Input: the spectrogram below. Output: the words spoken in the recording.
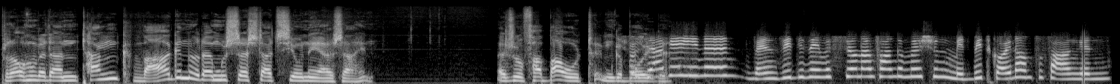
Brauchen wir dann einen Tankwagen oder muss das stationär sein? Also verbaut im Ich Gebäude. sage Ihnen, wenn Sie diese Investition anfangen möchten, mit Bitcoin anzufangen,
